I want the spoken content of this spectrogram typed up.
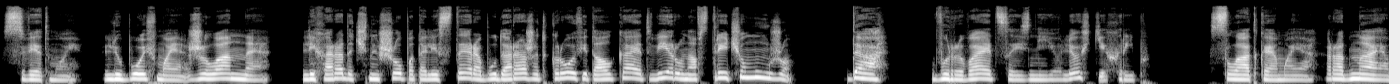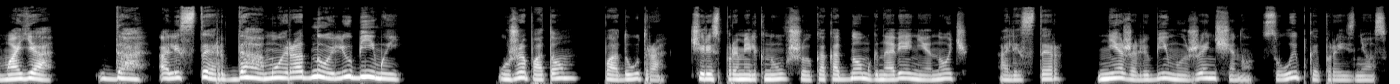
«Свет мой, любовь моя, желанная!» Лихорадочный шепот Алистера будоражит кровь и толкает Веру навстречу мужу. «Да!» — вырывается из нее легкий хрип. «Сладкая моя, родная, моя!» «Да, Алистер, да, мой родной, любимый!» Уже потом, под утро, через промелькнувшую, как одно мгновение ночь, Алистер, нежа любимую женщину, с улыбкой произнес.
